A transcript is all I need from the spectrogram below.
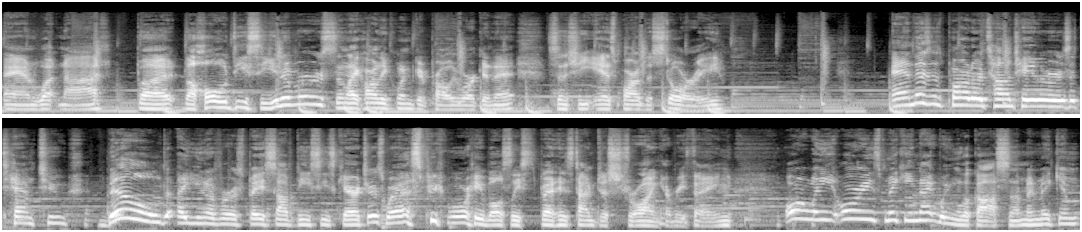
and whatnot but the whole DC universe and like Harley Quinn could probably work in it since she is part of the story. And this is part of Tom Taylor's attempt to build a universe based off DC's characters, whereas before he mostly spent his time destroying everything. Or when he or he's making Nightwing look awesome and make him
